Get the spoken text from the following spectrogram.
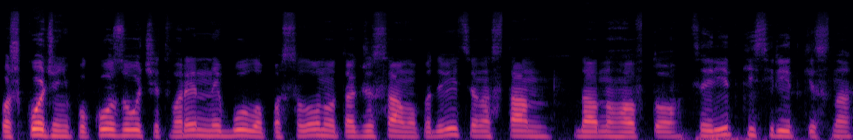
пошкоджень по кузову чи тварин не було. По салону так же само. Подивіться на стан даного авто. Це рідкість рідкісна.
